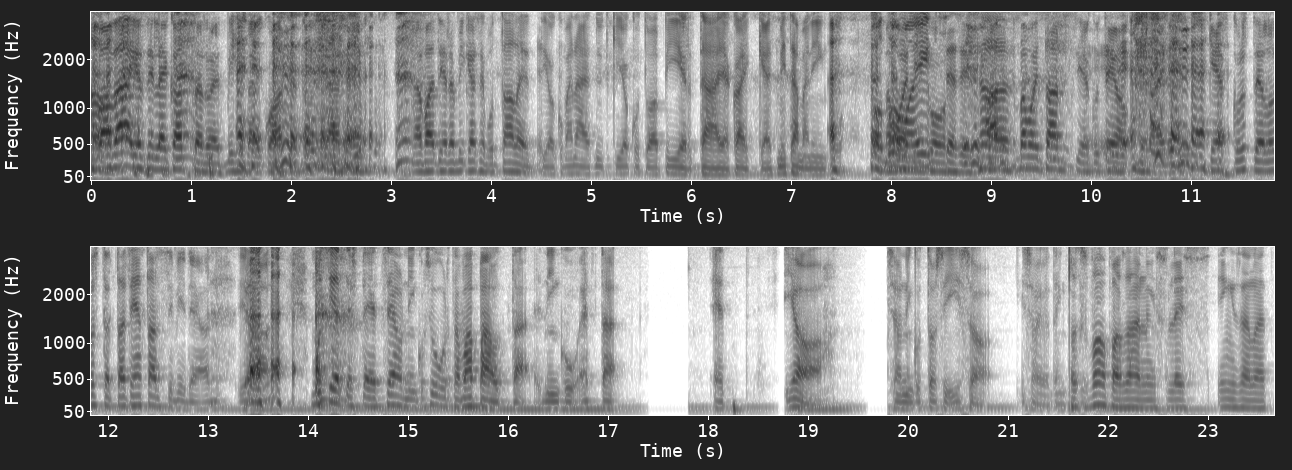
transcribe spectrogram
mä oon vähän jo silleen kattonut, että mihin mä niinku asetun tänne. Mä en vaan tiedä, mikä se mun talentti on, kun mä näen, että nytkin joku tuolla piirtää ja kaikkea, että mitä mä niinku... Oot mä voin oma itsesi. Sä- tans- mä voin tanssia joku teoksella keskustelusta tai tehdä tanssivideon. Mutta tietysti, että se on niinku suurta vapautta, niinku, että et, joo, se on niinku tosi iso, iso jotenkin. Onko vapaus vähän niin kuin Ingi sanoi, että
